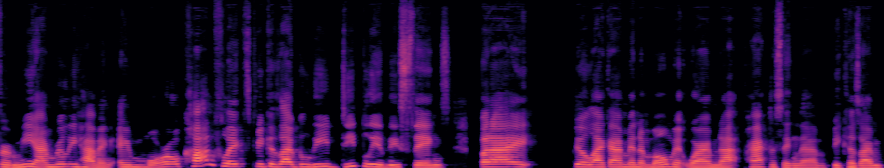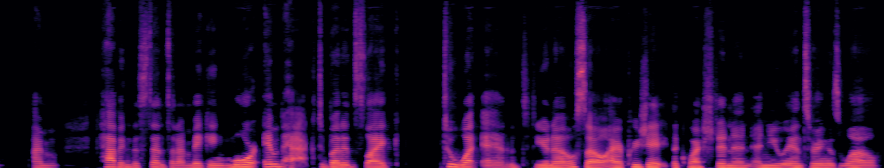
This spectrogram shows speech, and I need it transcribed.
for me, I'm really having a moral conflict because I believe deeply in these things, but I feel like I'm in a moment where I'm not practicing them because I'm I'm having the sense that I'm making more impact, but it's like, to what end, you know? So I appreciate the question and, and you answering as well.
